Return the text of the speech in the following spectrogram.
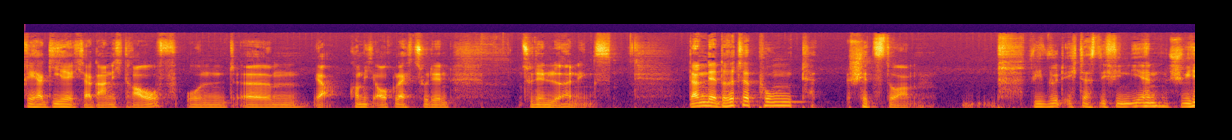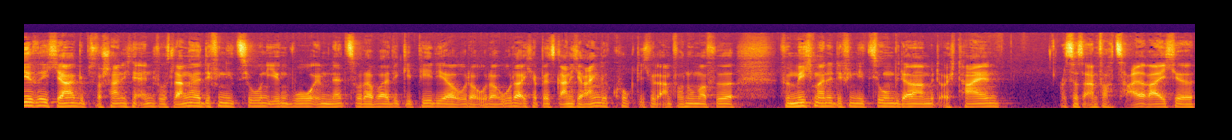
reagiere ich da gar nicht drauf und ähm, ja, komme ich auch gleich zu den zu den Learnings. Dann der dritte Punkt, Shitstorm. Wie würde ich das definieren? Schwierig, ja, gibt es wahrscheinlich eine endlos lange Definition irgendwo im Netz oder bei Wikipedia oder oder oder. Ich habe jetzt gar nicht reingeguckt, ich will einfach nur mal für, für mich meine Definition wieder mit euch teilen ist das einfach zahlreiche,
